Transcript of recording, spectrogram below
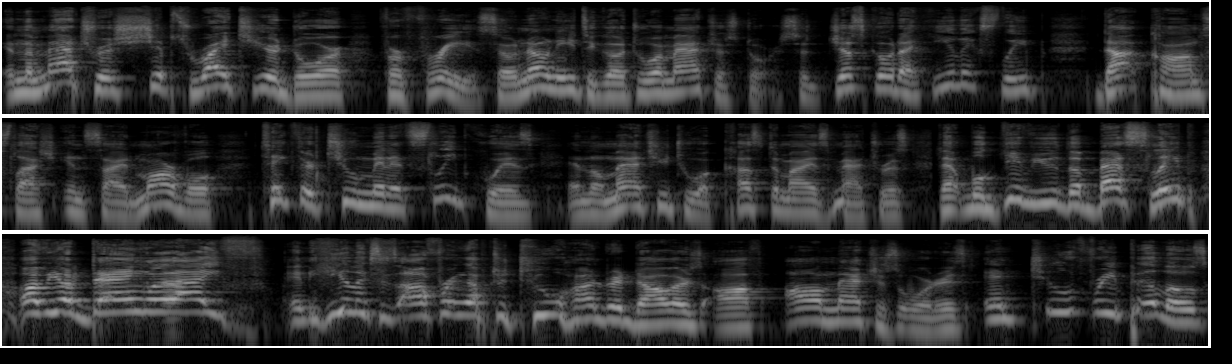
And the mattress ships right to your door for free, so no need to go to a mattress store. So just go to helixsleep.com slash inside marvel, take their two-minute sleep quiz, and they'll match you to a customized mattress that will give you the best sleep of your dang life. And Helix is offering up to $200 off all mattress orders and two free pillows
